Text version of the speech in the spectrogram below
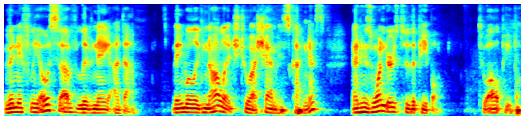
Vinifliosav Livnei Adam. They will acknowledge to Hashem his kindness and his wonders to the people, to all people.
